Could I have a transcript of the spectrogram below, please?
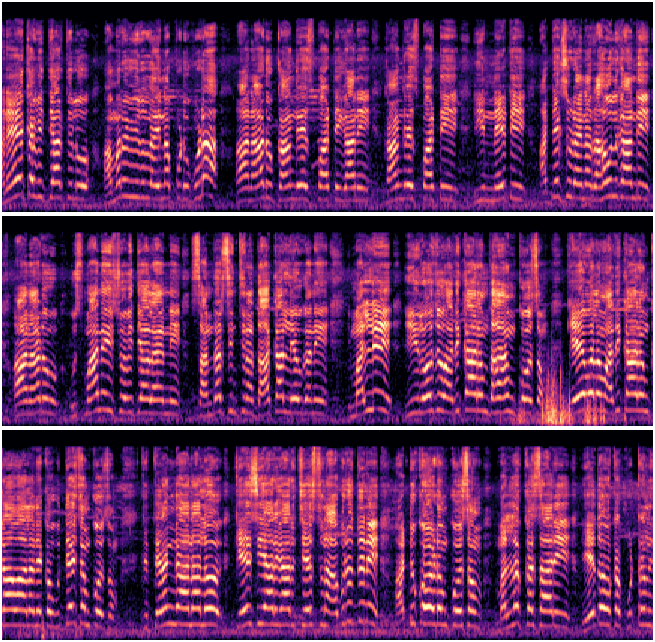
అనేక విద్యార్థులు అమరవీరులు అయినప్పుడు కూడా ఆనాడు కాంగ్రెస్ పార్టీ కానీ కాంగ్రెస్ పార్టీ ఈ నేటి అధ్యక్షుడైన రాహుల్ గాంధీ ఆనాడు ఉస్మానియా విశ్వవిద్యాలయాన్ని సందర్శించిన దాఖలు లేవు కానీ మళ్ళీ ఈరోజు అధికారం దాహం కోసం కేవలం అధికారం కావాలనే ఒక ఉద్దేశం కోసం తెలంగాణలో కేసీఆర్ గారు చేస్తున్న అభివృద్ధిని అడ్డుకోవడం కోసం మళ్ళొక్కసారి ఏదో ఒక కుట్రను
